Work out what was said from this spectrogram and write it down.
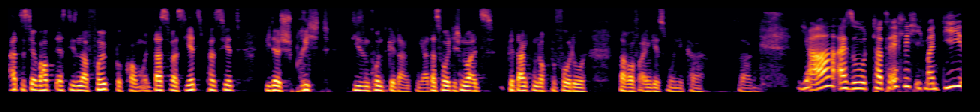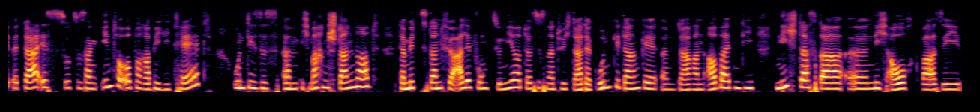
hat es ja überhaupt erst diesen Erfolg bekommen. Und das, was jetzt passiert, widerspricht diesem Grundgedanken. Ja, das wollte ich nur als Gedanken noch, bevor du darauf eingehst, Monika sagen. Ja, also tatsächlich, ich meine, die, da ist sozusagen Interoperabilität und dieses, ähm, ich mache einen Standard, damit es dann für alle funktioniert. Das ist natürlich da der Grundgedanke. Äh, daran arbeiten die. Nicht, dass da äh, nicht auch quasi,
